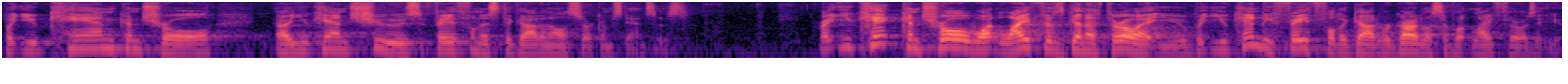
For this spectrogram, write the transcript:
but you can control, uh, you can choose faithfulness to God in all circumstances. Right? You can't control what life is going to throw at you, but you can be faithful to God regardless of what life throws at you,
